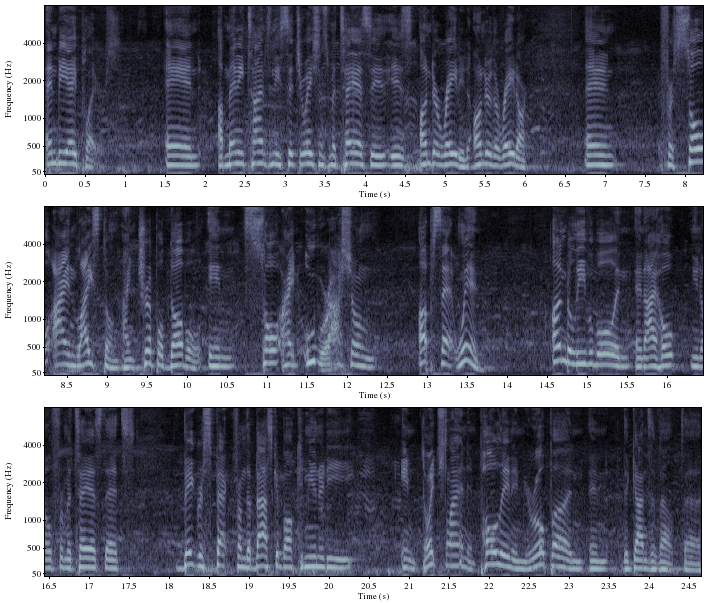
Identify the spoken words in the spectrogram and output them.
NBA players. And uh, many times in these situations, Mateusz is, is, underrated, under the radar. And for so ein Leistung, ein triple double in so ein Überraschung upset win. Unbelievable. And, and I hope, you know, for Mateusz, that's big respect from the basketball community in Deutschland, in Poland, in Europa, and, and the ganze Welt. Uh,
